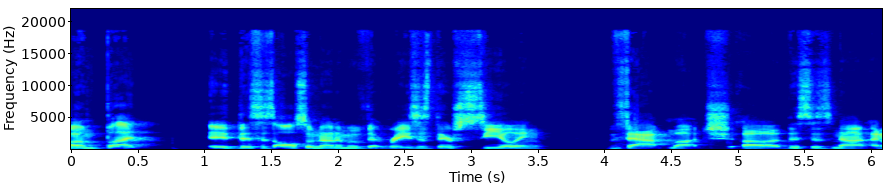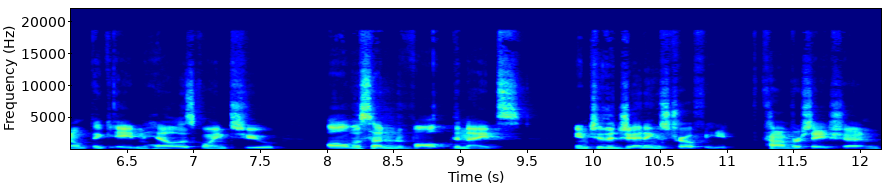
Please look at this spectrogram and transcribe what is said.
Um, but it, this is also not a move that raises their ceiling that much. Uh, this is not, I don't think Adin Hill is going to all of a sudden vault the Knights into the Jennings Trophy conversation.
